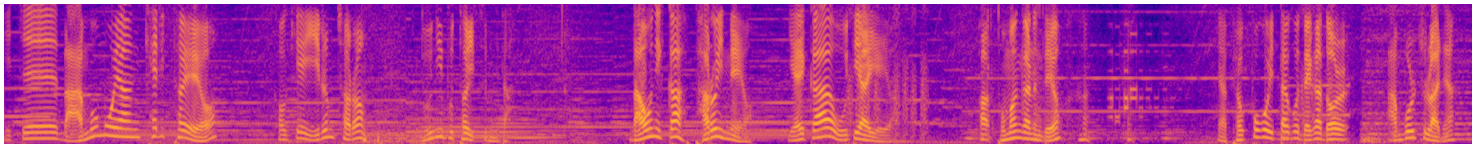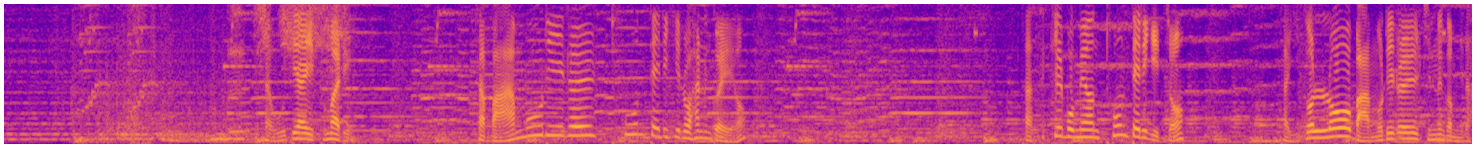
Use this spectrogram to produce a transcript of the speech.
이제 나무 모양 캐릭터예요. 거기에 이름처럼 눈이 붙어 있습니다. 나오니까 바로 있네요. 얘가 우디아이예요. 아, 도망가는데요? 야, 벽 보고 있다고 내가 널 안 볼 줄 아냐? 자, 우디아이 두 마리. 자, 마무리를 투혼 때리기로 하는 거예요. 자, 스킬 보면 투혼 때리기 있죠? 자, 이걸로 마무리를 짓는 겁니다.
